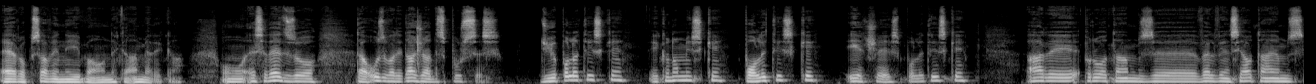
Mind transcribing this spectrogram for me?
Eiropas Savienība un nekā Amerikā. Un es redzu, tā uzvara ir dažādas puses - ģeopolitiski, ekonomiski, politiski, iekšējas politiski. Arī, protams, vēl viens jautājums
